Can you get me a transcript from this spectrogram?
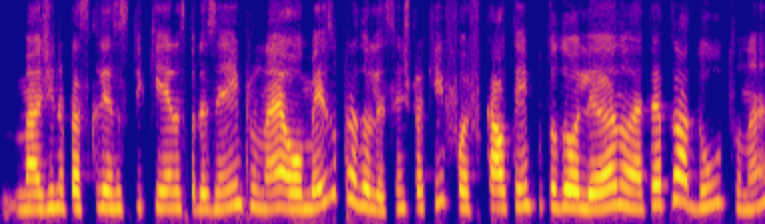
imagina para as crianças pequenas, por exemplo, né? Ou mesmo para adolescente, para quem for ficar o tempo todo olhando, até para adulto, né?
